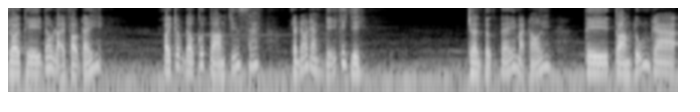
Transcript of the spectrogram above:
Rồi thì đau lại vào đấy. Vậy trong đầu của Toàn chính xác Là nó đang nghĩ cái gì? Trên thực tế mà nói, Thì Toàn đúng ra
